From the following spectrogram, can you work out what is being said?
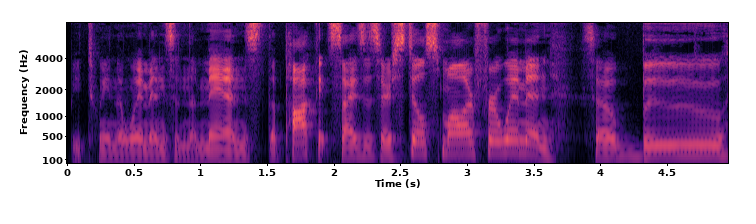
between the women's and the men's, the pocket sizes are still smaller for women. So, boo.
